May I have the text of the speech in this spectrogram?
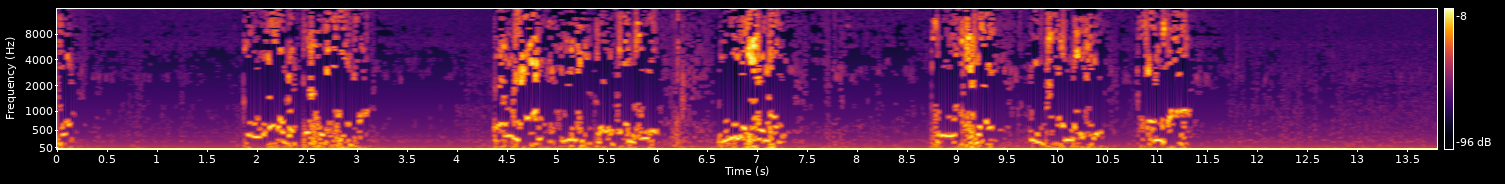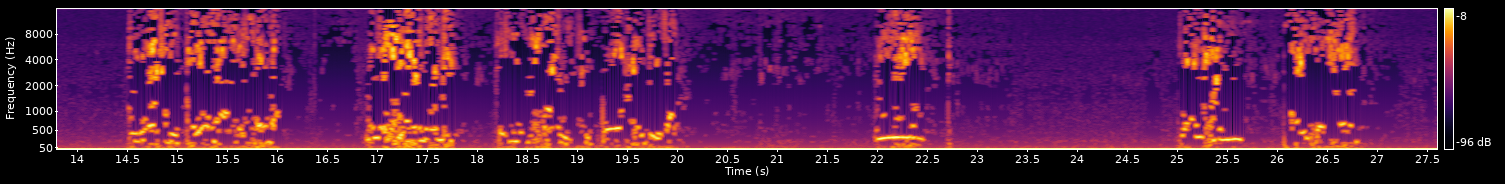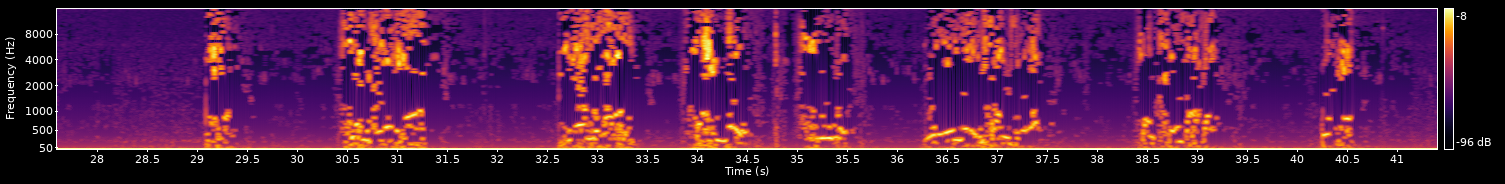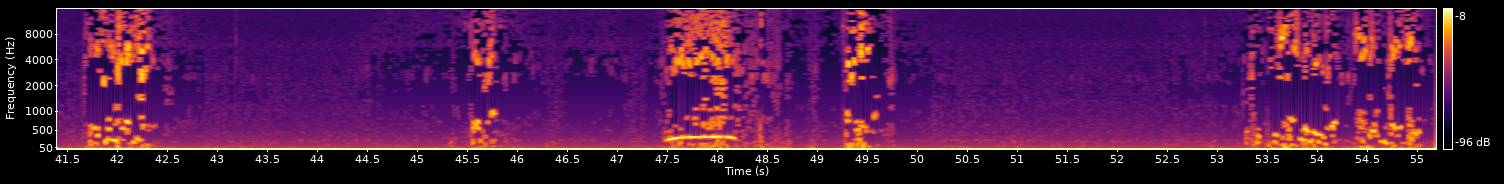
mondo con la persona è un atto di importanza non è in cambio come con la persona 像白人白的，对不对？可是这样，对不对？嗯，白的，这是第三个例子，这是白的。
